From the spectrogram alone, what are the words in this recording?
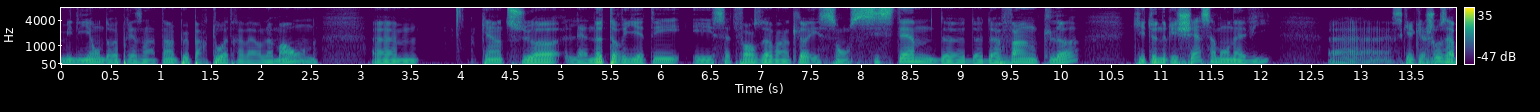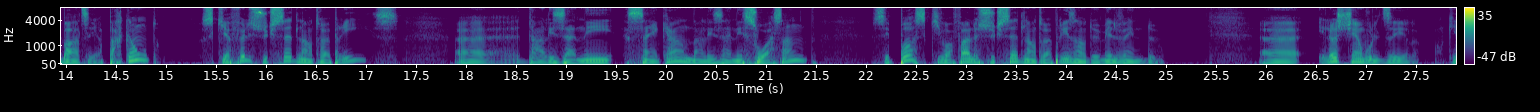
millions de représentants un peu partout à travers le monde, euh, quand tu as la notoriété et cette force de vente-là et son système de vente-là, qui est une richesse à mon avis, euh, c'est quelque chose à bâtir. Par contre, ce qui a fait le succès de l'entreprise euh, dans les années 50, dans les années 60, c'est pas ce qui va faire le succès de l'entreprise en 2022. Euh, et là, je tiens à vous le dire, OK?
